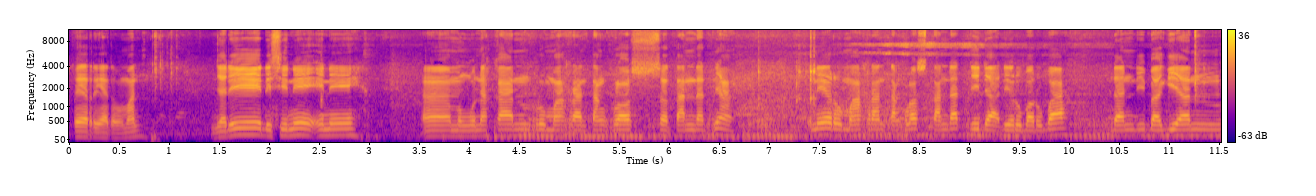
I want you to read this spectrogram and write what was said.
Per ya teman. Jadi di sini ini uh, menggunakan rumah rantang close standarnya ini rumah rantang close standar tidak dirubah-rubah. Dan di bagian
